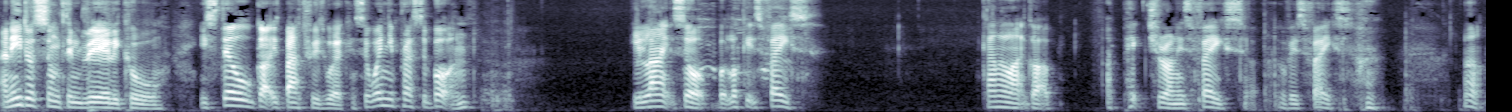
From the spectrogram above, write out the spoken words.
And he does something really cool. He's still got his batteries working. So when you press the button, he lights up, but look at his face. Kind of like got a, a picture on his face, of his face. look.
